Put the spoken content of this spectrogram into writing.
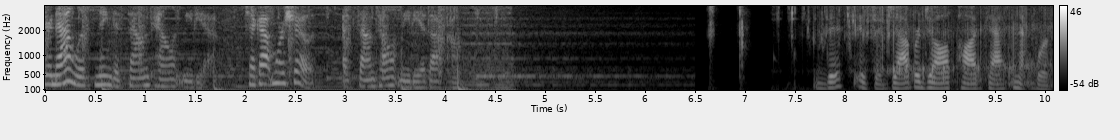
You're now listening to Sound Talent Media. Check out more shows at soundtalentmedia.com. This is the Jabberjaw Podcast Network.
